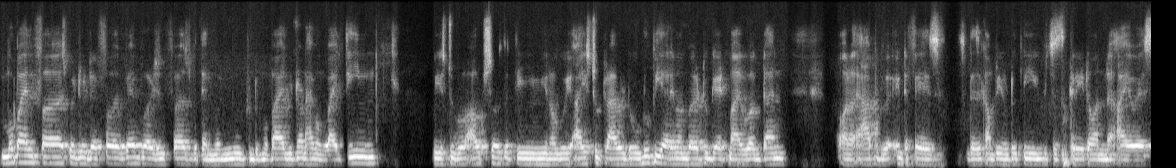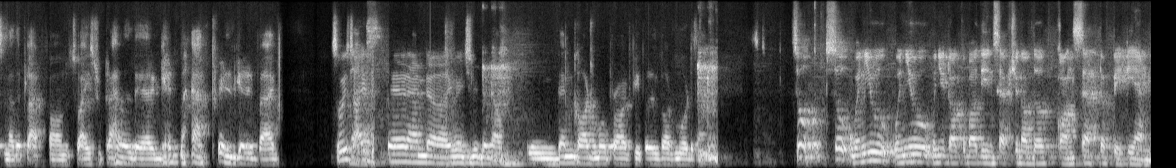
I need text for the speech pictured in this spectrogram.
mobile first, we do the first web version first, but then when we moved to mobile, we don't have a mobile team. We used to go outsource the team. You know, we I used to travel to Udupi, I remember, to get my work done on an app interface. So there's a company Udupi which is great on iOS and other platforms. So I used to travel there, get my app built, get it back. So we started Nice. there and uh, eventually built out. Then got more product people, got more design. So, so when you when you when you talk about the inception of the concept of Paytm,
